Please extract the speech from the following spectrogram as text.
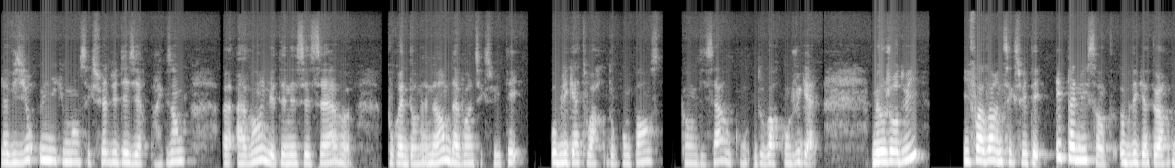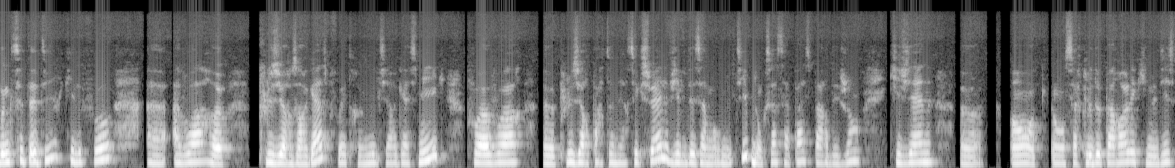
la vision uniquement sexuelle du désir. Par exemple, euh, avant, il était nécessaire pour être dans la norme d'avoir une sexualité obligatoire. Donc on pense, quand on dit ça, au devoir conjugal. Mais aujourd'hui, il faut avoir une sexualité épanouissante, obligatoire. Donc c'est-à-dire qu'il faut avoir plusieurs orgasmes, faut être multi-orgasmique, faut avoir euh, plusieurs partenaires sexuels, vivre des amours multiples. Donc ça, ça passe par des gens qui viennent euh, en, cercle de parole et qui nous disent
